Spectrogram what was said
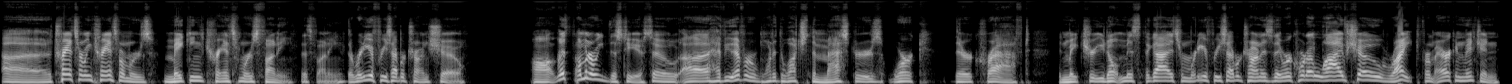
uh, transforming transformers, making transformers funny. That's funny. The Radio Free Cybertron show. Uh, let's, I'm going to read this to you. So, uh, have you ever wanted to watch the masters work their craft? And make sure you don't miss the guys from Radio Free Cybertron as they record a live show right from Eric Convention.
